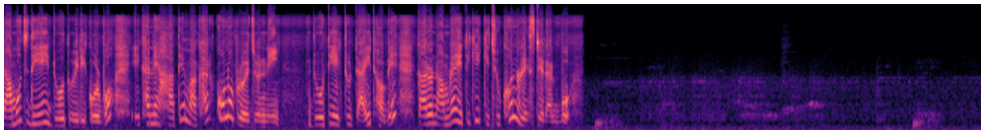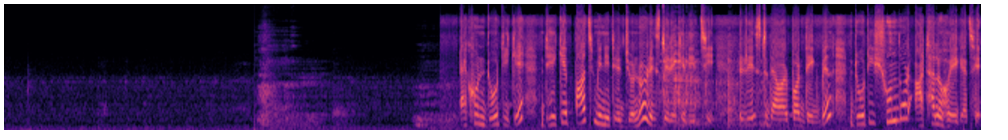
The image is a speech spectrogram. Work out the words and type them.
চামচ দিয়েই ডো তৈরি করব। এখানে হাতে মাখার কোনো প্রয়োজন নেই। ডোটি একটু টাইট হবে, কারণ আমরা এটিকে কিছুক্ষণ রেস্টে রাখব। এখন ডোটিকে ঢেকে পাঁচ মিনিটের জন্য রেস্টে রেখে দিচ্ছি। রেস্ট দেওয়ার পর দেখবেন ডোটি সুন্দর আঠালো হয়ে গেছে।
